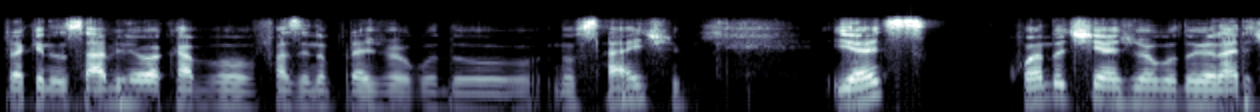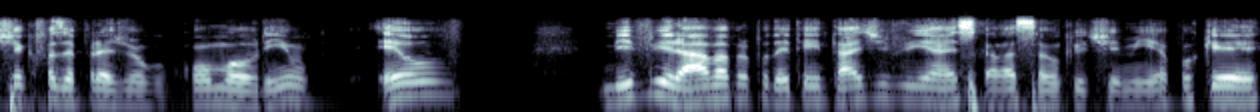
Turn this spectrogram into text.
para quem não sabe, eu acabo fazendo pré-jogo do no site. E antes, quando tinha jogo do United, tinha que fazer pré-jogo com o Mourinho, eu me virava para poder tentar adivinhar a escalação que o time ia, porque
